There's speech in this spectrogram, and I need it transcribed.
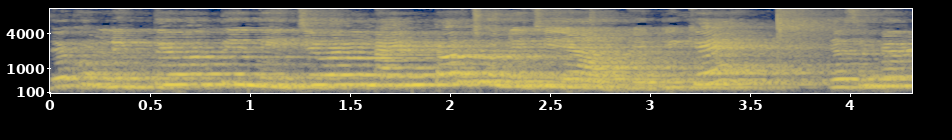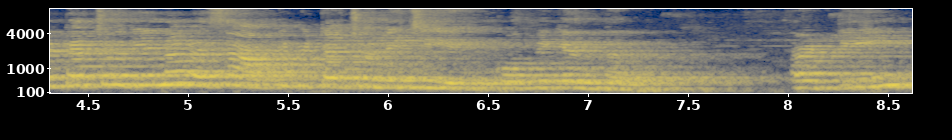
देखो लिखते वक्त नीचे वाली लाइन टच होनी चाहिए आपके ठीक है जैसे मेरे टच हो रही है ना वैसे आपकी भी टच होनी चाहिए कॉपी के अंदर thirteen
